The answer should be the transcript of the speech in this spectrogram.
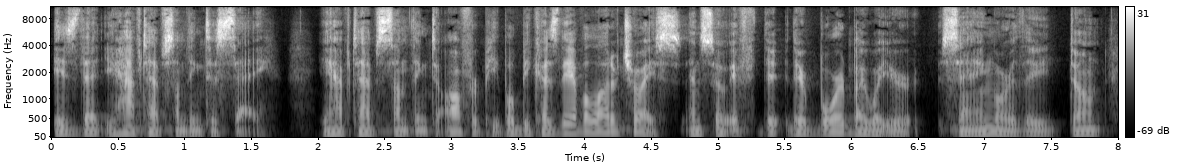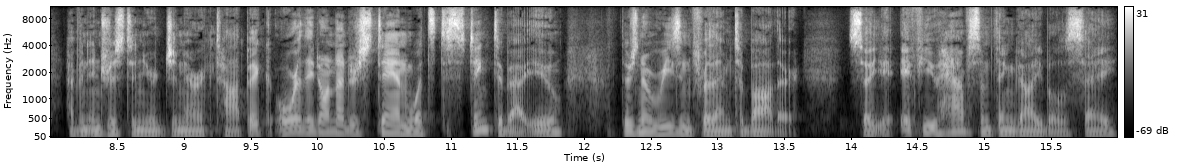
is that you have to have something to say. You have to have something to offer people because they have a lot of choice. And so if they're bored by what you're saying, or they don't have an interest in your generic topic, or they don't understand what's distinct about you, there's no reason for them to bother. So if you have something valuable to say,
